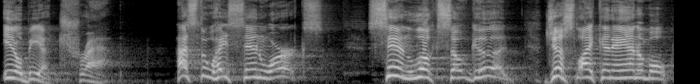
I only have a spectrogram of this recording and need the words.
It'll be a trap. That's the way sin works. Sin looks so good. Just like an animal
